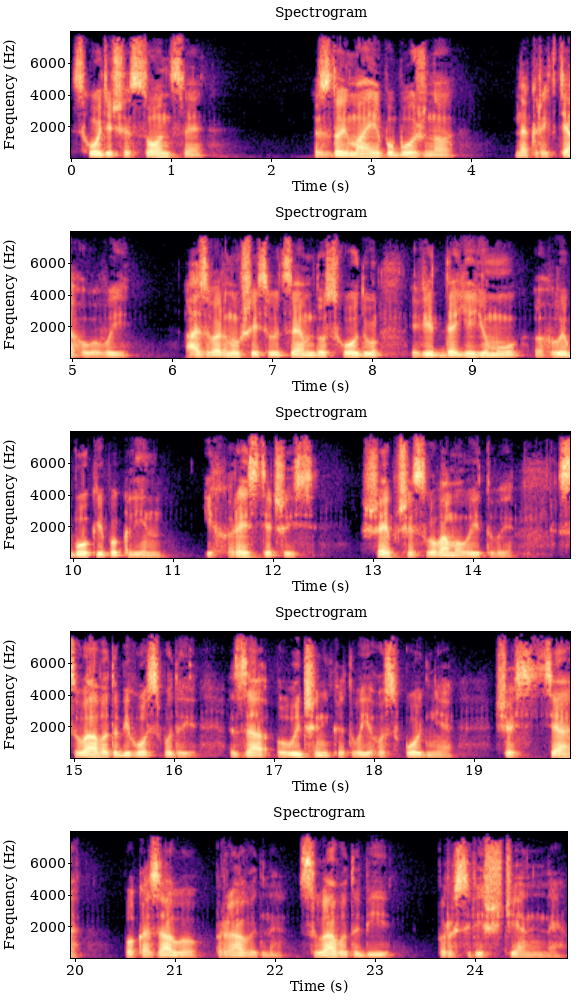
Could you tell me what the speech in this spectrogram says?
сходяче сонце, здоймає побожно накриття голови, а звернувшись лицем до сходу, віддає йому глибокий поклін і, хрестячись, шепче слова молитви. Слава тобі, Господи, за личеньке Твоє Господнє, що ця показало праведне, слава тобі, просвященне.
